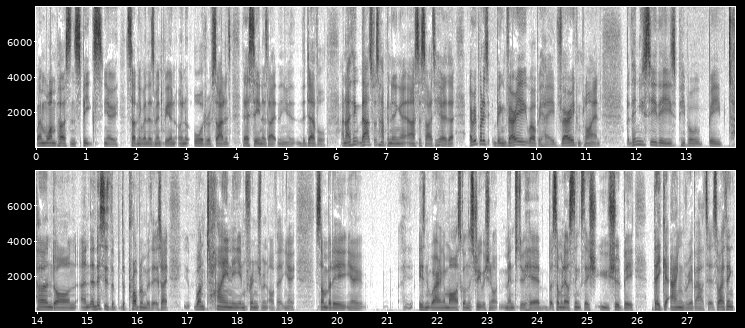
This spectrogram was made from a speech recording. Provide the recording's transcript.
when one person speaks, you know, suddenly when there's meant to be an, an order of silence, they're seen as like, you know, the devil. And I think that's what's happening in our society here, that everybody's being very well behaved, very compliant. But then you see these people be turned on, and, and this is the the problem with it. It's like one tiny infringement of it. You know, somebody you know isn't wearing a mask on the street, which you're not meant to do here, but someone else thinks they sh- you should be. They get angry about it. So I think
